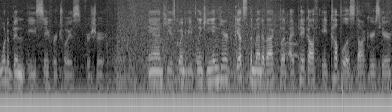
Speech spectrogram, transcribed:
would have been a safer choice for sure. And he is going to be blinking in here, gets the medevac, but I pick off a couple of stalkers here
